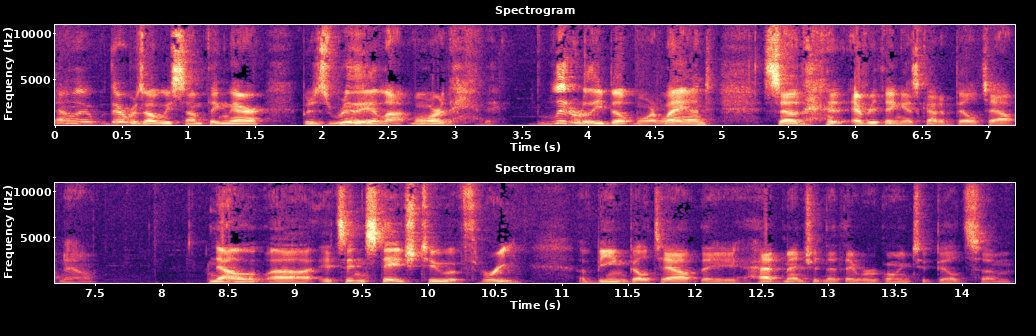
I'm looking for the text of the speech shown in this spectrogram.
Now, there was always something there, but it's really a lot more. They, they literally built more land so everything is kind of built out now. Now, uh, it's in stage two of three of being built out. They had mentioned that they were going to build some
